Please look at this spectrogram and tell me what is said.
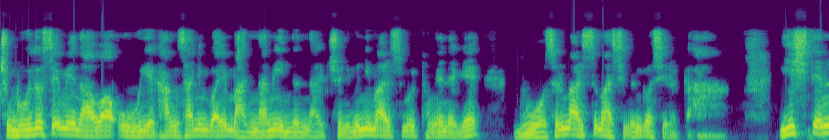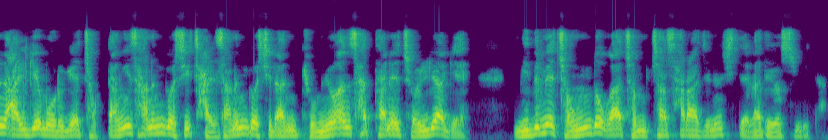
중보기도 세미나와 오후에 강사님과의 만남이 있는 날 주님은 이 말씀을 통해 내게 무엇을 말씀하시는 것일까? 이 시대는 알게 모르게 적당히 사는 것이 잘 사는 것이란 교묘한 사탄의 전략에 믿음의 정도가 점차 사라지는 시대가 되었습니다.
